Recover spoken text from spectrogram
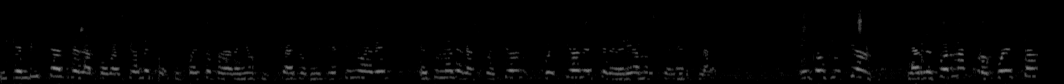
y que en vistas de la aprobación del presupuesto para el año fiscal 2019 es una de las cuestiones que deberíamos tener claras. En conclusión, las reformas propuestas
